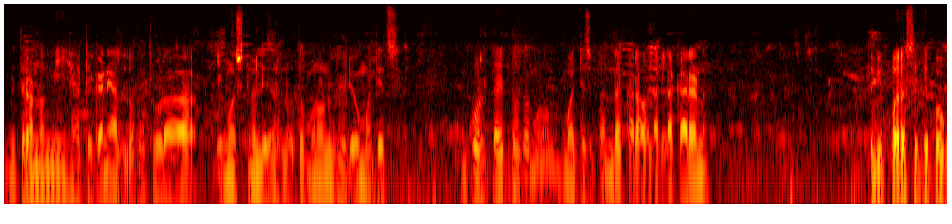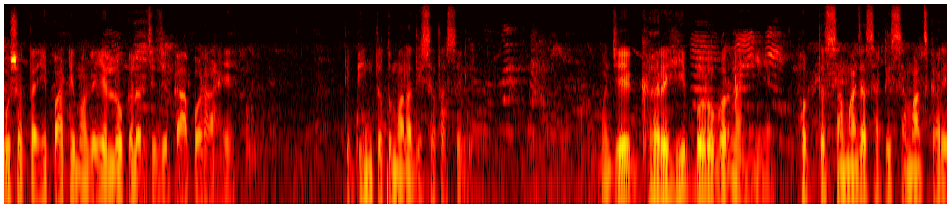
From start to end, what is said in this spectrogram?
मित्रांनो मी ह्या ठिकाणी आलो होतो. थोडा इमोशनली झालो होतो म्हणून व्हिडिओमध्येच बोलता येत नव्हतं म्हणून मध्येच बंद करावं लागला. कारण तुम्ही परिस्थिती बघू शकता ही पाठीमागे येल्लो कलरचे जे कापड आहे ती भिंत तुम्हाला दिसत असेल. म्हणजे घरही बरोबर नाही आहे फक्त समाजासाठी समाजकार्य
